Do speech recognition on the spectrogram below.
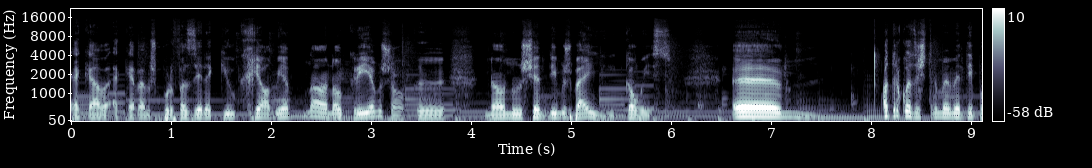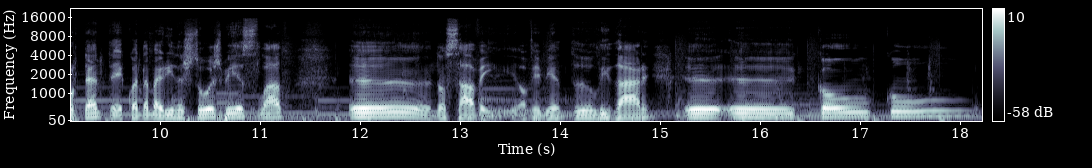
acaba, acabamos por fazer aquilo que realmente não, não queríamos ou que não nos sentimos bem com isso. Um, outra coisa extremamente importante é quando a maioria das pessoas vê esse lado uh, não sabem, obviamente, lidar uh, uh, com, com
